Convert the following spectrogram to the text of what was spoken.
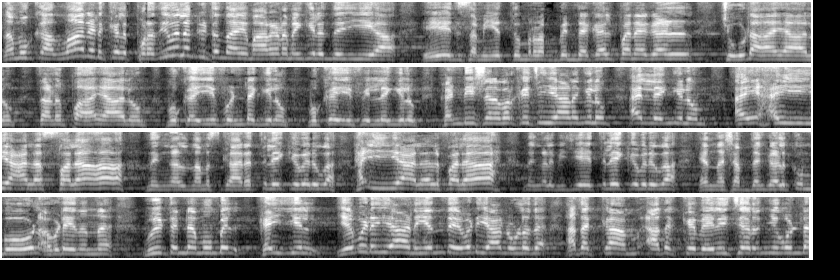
നമുക്ക് അള്ളാനെടുക്കൽ പ്രതിഫലം കിട്ടുന്നതായി മാറണമെങ്കിൽ എന്ത് ചെയ്യുക? ഏത് സമയത്തും റബ്ബിന്റെ കൽപ്പനകൾ ചൂടായാലും തണുപ്പായാലും മുക്കയ്യഫ് ഉണ്ടെങ്കിലും മുക്കയ്യഫ് ഇല്ലെങ്കിലും കണ്ടീഷൻ വർക്ക് ചെയ്യുകയാണെങ്കിലും അല്ലെങ്കിലും നിങ്ങൾ നമസ്കാരത്തിലേക്ക് വരിക. ഫലാഹ് നിങ്ങൾ വിജയത്തിലേക്ക് വരിക എന്ന ശബ്ദം കേൾക്കുമ്പോൾ അവിടെ നിന്ന് വീട്ടിന്റെ മുമ്പിൽ കയ്യിൽ എവിടെയാണ് എന്ത് എവിടെയാണുള്ളത് അതൊക്കെ അതൊക്കെ വലിച്ചെറിഞ്ഞുകൊണ്ട്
